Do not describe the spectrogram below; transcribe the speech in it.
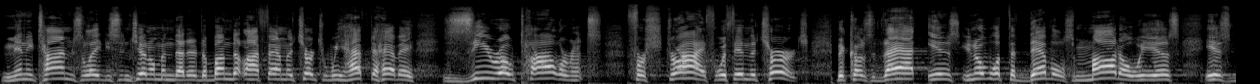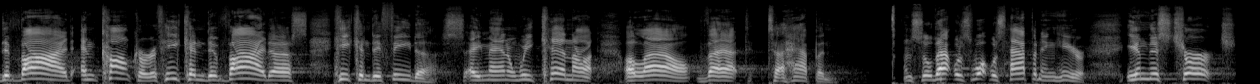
many times, ladies and gentlemen, that at Abundant Life Family Church, we have to have a zero tolerance for strife within the church because that is, you know what the devil's motto is, is divide and conquer. If he can divide us, he can defeat us. Amen. And we cannot allow that to happen. And so that was what was happening here in this church.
